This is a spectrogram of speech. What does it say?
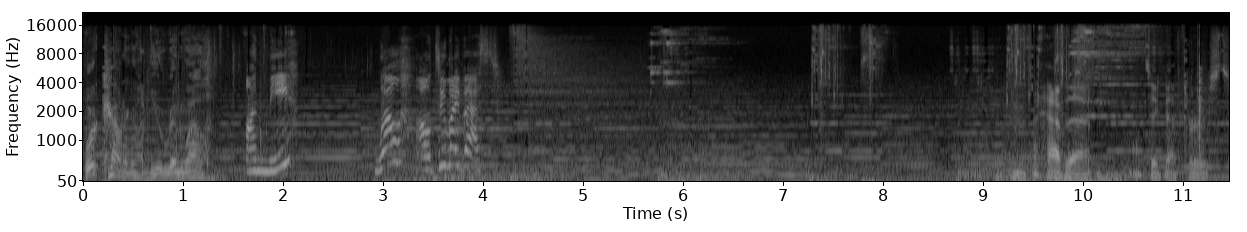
We're counting on you, Rinwell. On me? Well, I'll do my best. Have that, I'll take that first.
